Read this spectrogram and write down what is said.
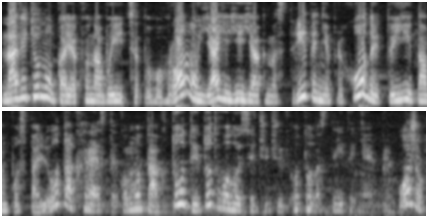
Навіть онука, як вона боїться того грому, я її як на стрітення приходить, то її там поспалю так хрестиком, отак, тут і тут волосся чуть-чуть, ото на стрітення, як приходжу,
